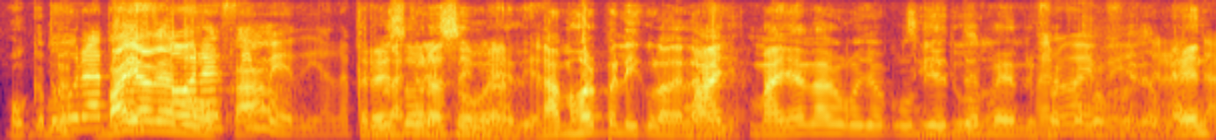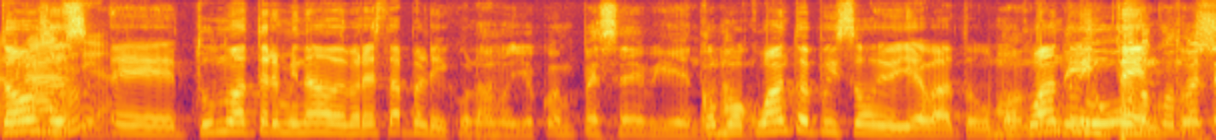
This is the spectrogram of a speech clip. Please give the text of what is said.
Dura vaya tres de horas boca. y media. La Tres horas y media. La mejor película del Ma- año. mañana vengo yo con un diente menos y fue que me fui de boca. la- Entonces, eh, tú no has terminado de ver esta película. No, no, yo empecé viendo. ¿Como cuántos episodios lleva tú? ¿Como cuántos intentos?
